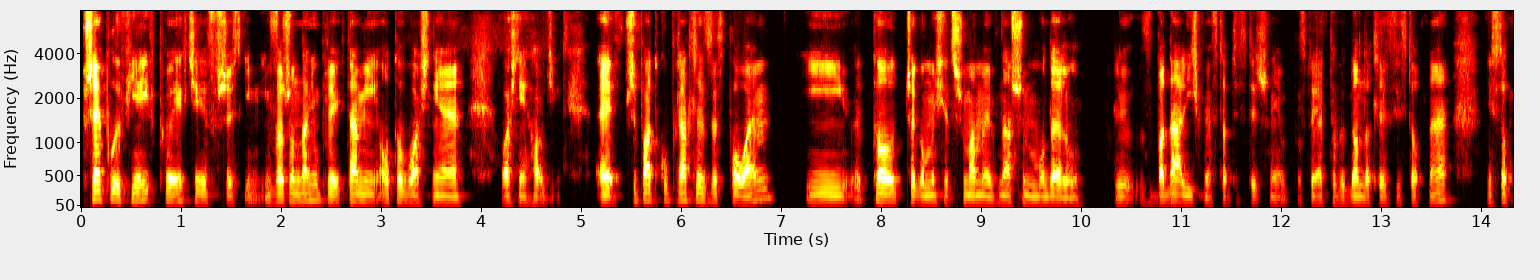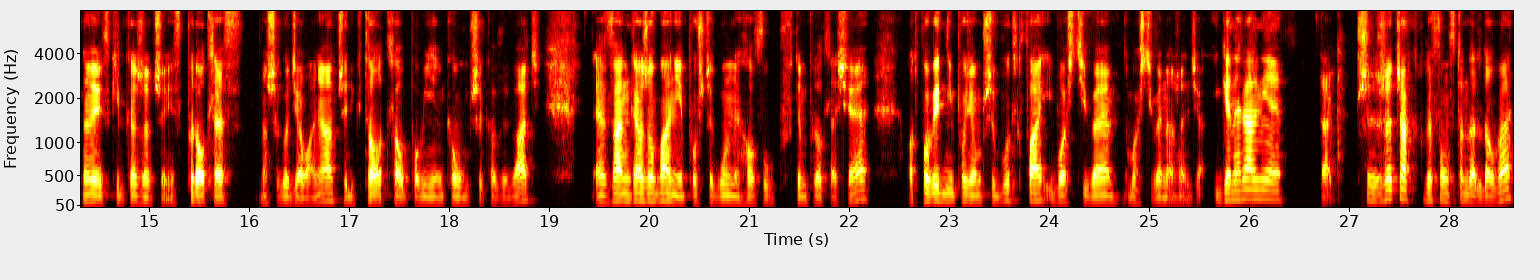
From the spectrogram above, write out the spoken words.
przepływ jej w projekcie jest wszystkim. I w zarządzaniu projektami o to właśnie, właśnie chodzi. E, w przypadku pracy z zespołem i to, czego my się trzymamy w naszym modelu zbadaliśmy statystycznie po prostu jak to wygląda, to jest istotne. Istotne jest kilka rzeczy. Jest proces naszego działania, czyli kto co powinien komu przekazywać, zaangażowanie poszczególnych osób w tym procesie, odpowiedni poziom przywództwa i właściwe, właściwe narzędzia. I generalnie tak, przy rzeczach, które są standardowe,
